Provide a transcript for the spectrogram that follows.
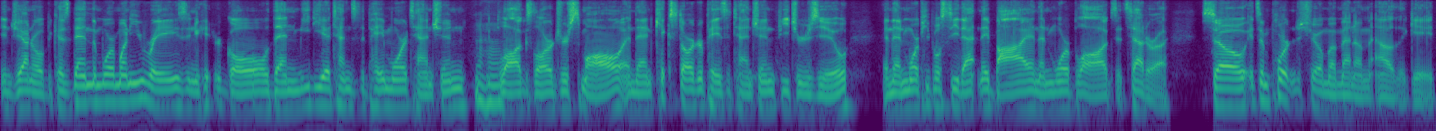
in general because then the more money you raise and you hit your goal then media tends to pay more attention mm-hmm. blogs large or small and then kickstarter pays attention features you and then more people see that and they buy and then more blogs etc so it's important to show momentum out of the gate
